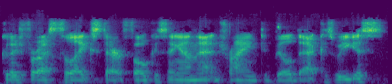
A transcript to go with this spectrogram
good for us to like start focusing on that and trying to build that because we just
